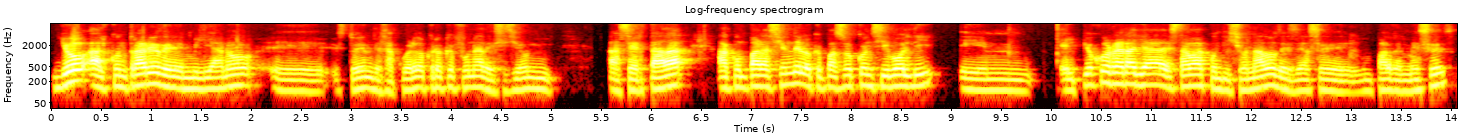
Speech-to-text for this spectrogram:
Yo, al contrario de Emiliano, eh, estoy en desacuerdo. Creo que fue una decisión acertada. A comparación de lo que pasó con Siboldi, el Piojo Herrera ya estaba acondicionado desde hace un par de meses,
